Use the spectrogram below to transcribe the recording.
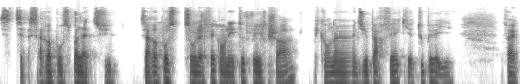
ça, repose pas là-dessus. Ça repose sur le fait qu'on est tous pécheurs puis qu'on a un Dieu parfait qui a tout payé. Fait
